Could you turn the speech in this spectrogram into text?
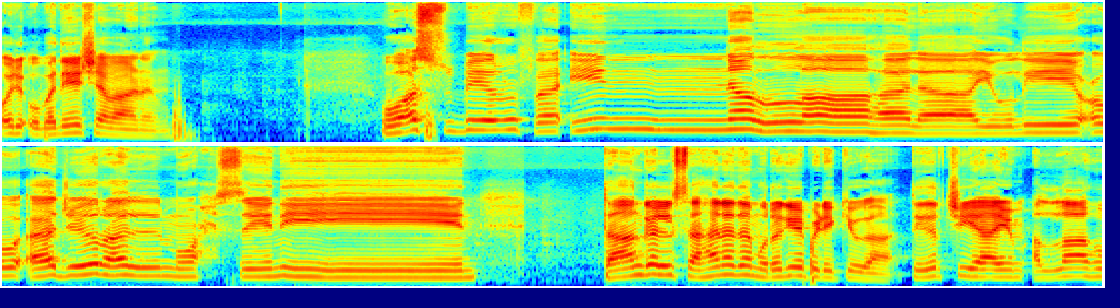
ഒരു ഉപദേശമാണ് واصبر فإن الله لا يضيع أجر المحسنين താങ്കൾ സഹനത മുറുകെ പിടിക്കുക. തീർച്ചയായും അള്ളാഹു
